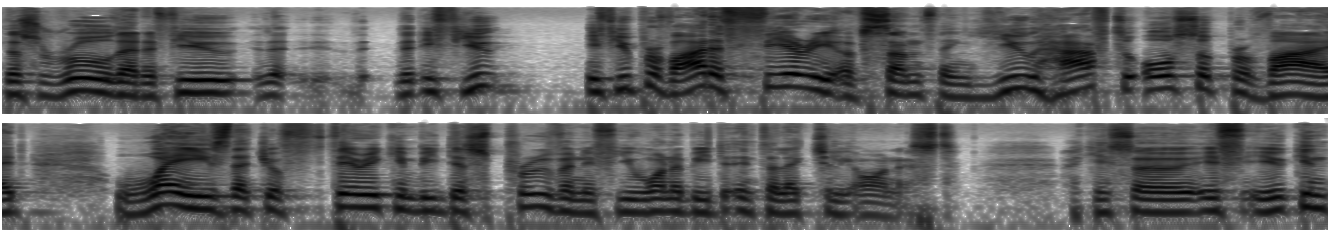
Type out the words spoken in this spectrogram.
this rule that if you, that, that if you, if you provide a theory of something, you have to also provide ways that your theory can be disproven if you want to be intellectually honest. Okay, so if you can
